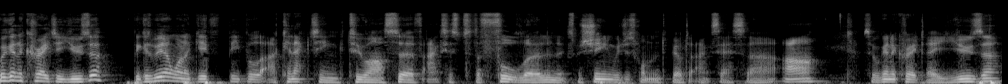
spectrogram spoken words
We're going to create a user because we don't want to give people that are connecting to Rserve access to the full uh, Linux machine. We just want them to be able to access uh, R. So we're going to create a user.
